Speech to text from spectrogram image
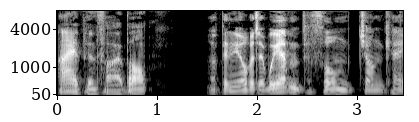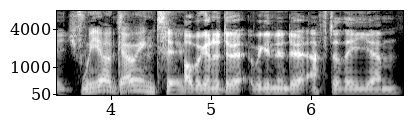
I have been Firebolt. I've been the orbiter. We haven't performed John Cage. We are going to. Oh, we're going to do it. We're going to do it after the. um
